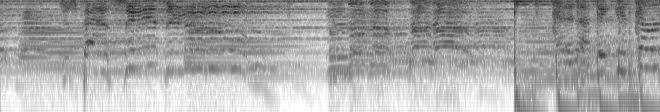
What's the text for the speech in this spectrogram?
I think it's gonna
